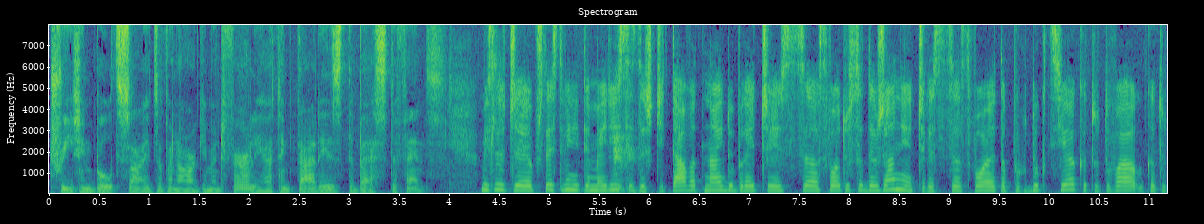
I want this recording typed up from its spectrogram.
treating both sides of an argument fairly. I think that is the best defense. Мисля, че обществените медии се защитават най-добре чрез своето съдържание, чрез своята продукция, като това, като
